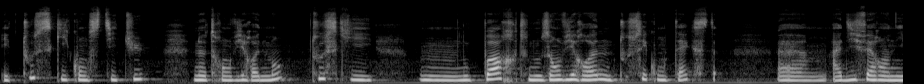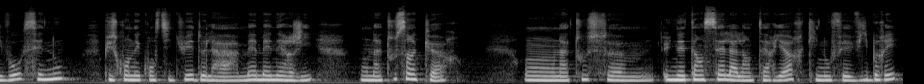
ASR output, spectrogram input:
et tout ce qui constitue notre environnement, tout ce qui hum, nous porte, nous environne, tous ces contextes euh, à différents niveaux, c'est nous, puisqu'on est constitué de la même énergie. On a tous un cœur, on a tous euh, une étincelle à l'intérieur qui nous fait vibrer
